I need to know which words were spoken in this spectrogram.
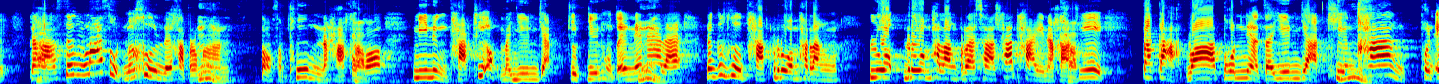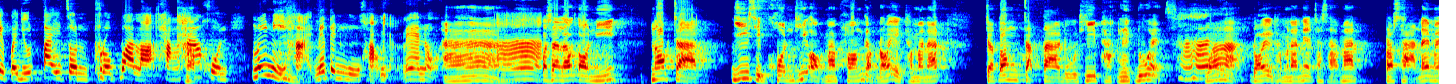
ยนะครัคะบซึ่งล่าสุดเมื่อคืนเลยค่ะ ประมาณอืมสองสามทุ่มนะคะเขาก็มีหนึ่งพักที่ออกมายืนหยัดจุดยืนของตัวเองอืแน่มๆแล้ว นั่นก็คือพักรวมพลังรวมรวมพลังประชาชาติไทยนะคะครับที่ประกาศว่าตนเนี่ยจะยืนหยัดเคียงอืมข้างพลเอกประยุทธ์ไปจนครบวาระทั้งครับห้าคนไม่หนีหายไม่เป็นงูเห่าอย่างแน่นอนอ่าอ่าเพราะฉะนั้นแล้วตอนนี้นอกจาก 20 คนที่ออกมาพร้อมกับร้อยเอกธรรมนัฐ จะต้องจับตาดูที่พักเล็กด้วยใช่ว่าร้อยเอกธรรมนัฐเนี่ยจะสามารถประสานได้ไหม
